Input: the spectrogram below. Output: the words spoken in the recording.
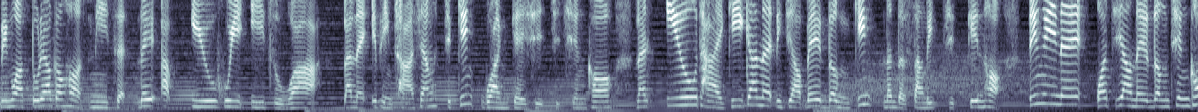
另外，除了讲吼年节礼盒。优惠一组啊！咱的一瓶茶香一斤原价是一千块，咱优待期间呢，你只要买两斤，咱就送你一斤吼。等于呢，我只要呢两千块，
